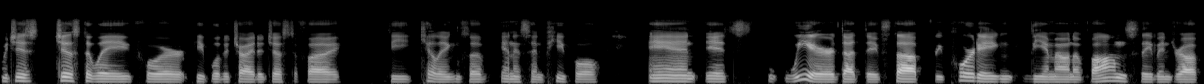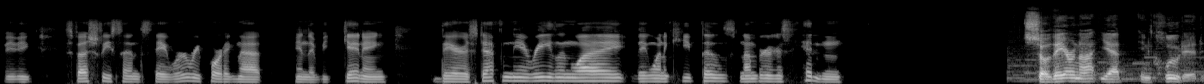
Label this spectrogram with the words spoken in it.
which is just a way for people to try to justify the killings of innocent people. And it's weird that they've stopped reporting the amount of bombs they've been dropping, especially since they were reporting that in the beginning there's definitely a reason why they want to keep those numbers hidden. So they are not yet included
